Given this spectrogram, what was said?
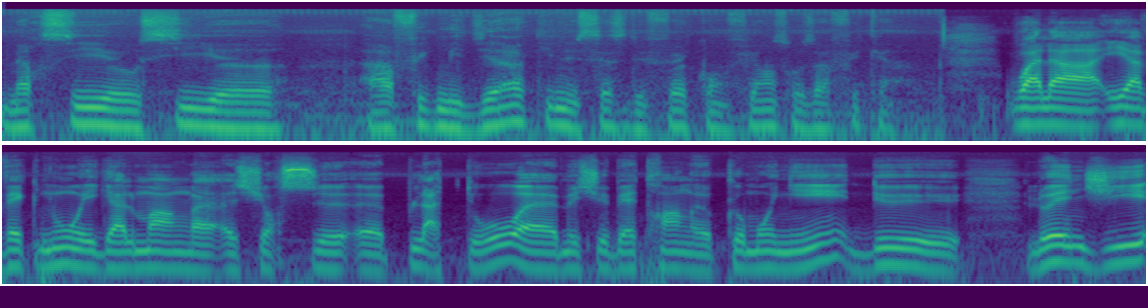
Merci aussi euh, à Afrique Média qui ne cesse de faire confiance aux Africains. Voilà, et avec nous également euh, sur ce euh, plateau, euh, M. Bertrand Comonier de l'ONG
